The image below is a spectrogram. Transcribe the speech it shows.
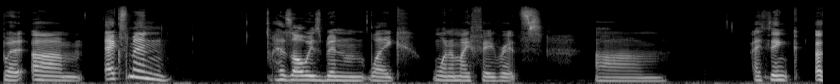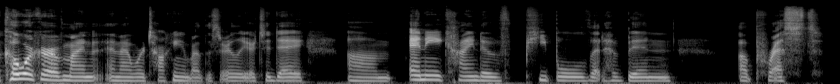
But um, X Men has always been like one of my favorites. Um, I think a coworker of mine and I were talking about this earlier today. Um, any kind of people that have been oppressed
